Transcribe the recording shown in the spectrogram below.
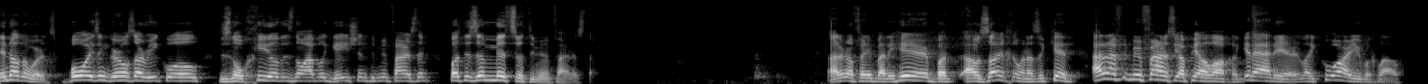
In other words, boys and girls are equal. There's no chiyuv. There's no obligation to be them, but there's a mitzvah to be them. I don't know if anybody here, but I was Zaycha when I was a kid. I don't have to be of you, halacha. Get out of here. Like, who are you, Bechlau?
